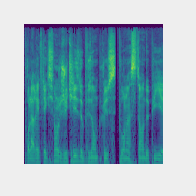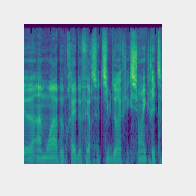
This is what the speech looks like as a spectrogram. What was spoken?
Pour la réflexion, j'utilise de plus en plus, pour l'instant, depuis euh, un mois à peu près, de faire ce type de réflexion écrite.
